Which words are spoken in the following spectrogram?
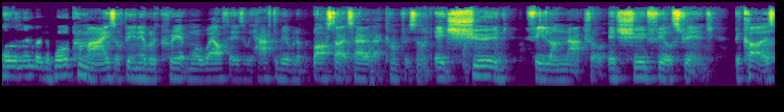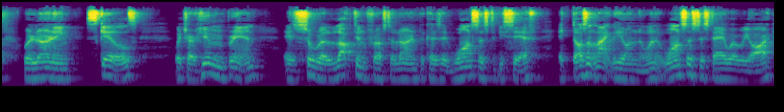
So remember, the whole premise of being able to create more wealth is we have to be able to bust outside of that comfort zone. It should feel unnatural. It should feel strange because we're learning skills, which our human brain is so reluctant for us to learn because it wants us to be safe. It doesn't like the unknown. It wants us to stay where we are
